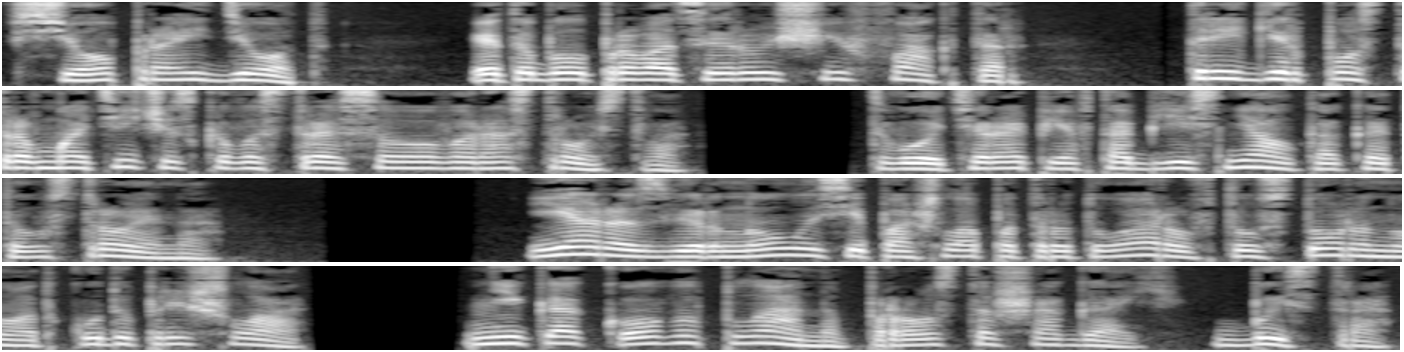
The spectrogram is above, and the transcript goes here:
Все пройдет». Это был провоцирующий фактор, триггер посттравматического стрессового расстройства. Твой терапевт объяснял, как это устроено. Я развернулась и пошла по тротуару в ту сторону, откуда пришла. Никакого плана, просто шагай, быстро.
